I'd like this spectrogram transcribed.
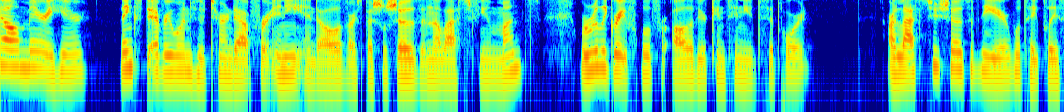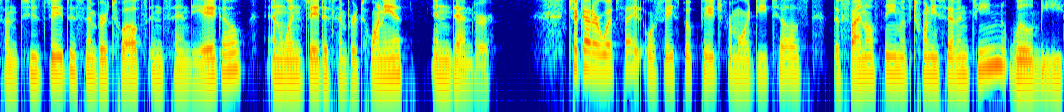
Hi, all. Mary here. Thanks to everyone who turned out for any and all of our special shows in the last few months. We're really grateful for all of your continued support. Our last two shows of the year will take place on Tuesday, December 12th in San Diego and Wednesday, December 20th in Denver. Check out our website or Facebook page for more details. The final theme of 2017 will be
